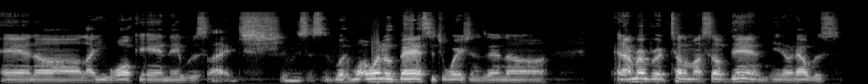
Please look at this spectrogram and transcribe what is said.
and uh, like you walk in, it was like it was just one of those bad situations, and uh, and I remember telling myself then, you know, that was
